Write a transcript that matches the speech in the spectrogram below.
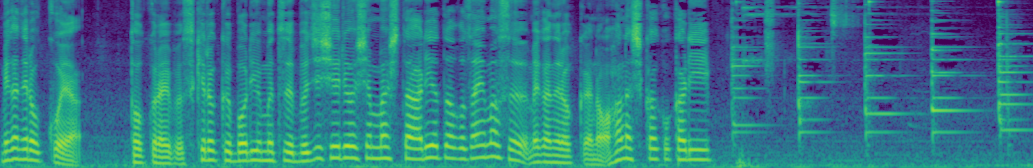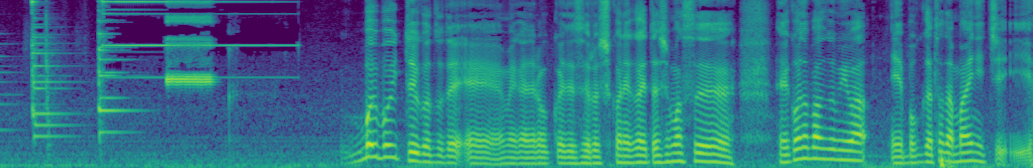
メガネロッコやトークライブスケロックボリューム2無事終了しました。ありがとうございます。メガネロッコやのお話過去仮ボイボイということで、えー、メガネロックです。よろしくお願いいたします。えーこの番組は、えー僕がただ毎日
